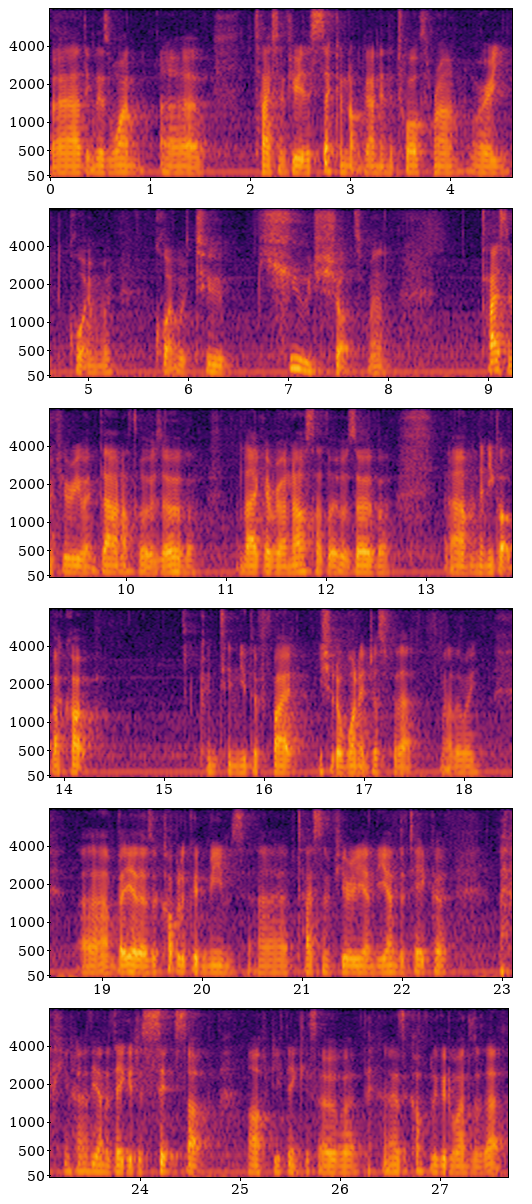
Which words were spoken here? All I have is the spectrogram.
Uh, I think there's one uh, Tyson Fury, the second knockdown in the twelfth round, where he caught him with caught him with two huge shots, man. Tyson Fury went down. I thought it was over. Like everyone else, I thought it was over. Um, and then he got back up, continued the fight. He should have won it just for that, by the way. Um, but yeah, there's a couple of good memes. Uh, Tyson Fury and The Undertaker. you know, The Undertaker just sits up after you think it's over. there's a couple of good ones of that.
